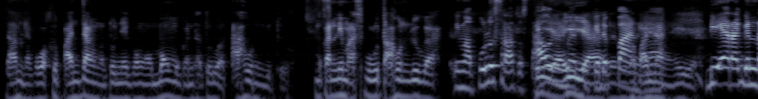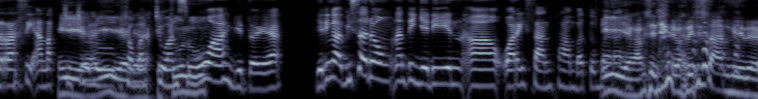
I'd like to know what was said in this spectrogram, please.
dalam jangka waktu panjang tentunya gue ngomong bukan satu dua tahun gitu bukan lima sepuluh tahun juga 50 100 tahun iya berarti iya ke depan ya. panjang, iya. Di era generasi anak cucu Iya, lu iya, coba cuan cucu lu. semua gitu ya. Jadi nggak bisa dong nanti jadiin eh, warisan saham batu bara. iya nggak bisa jadi warisan gitu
